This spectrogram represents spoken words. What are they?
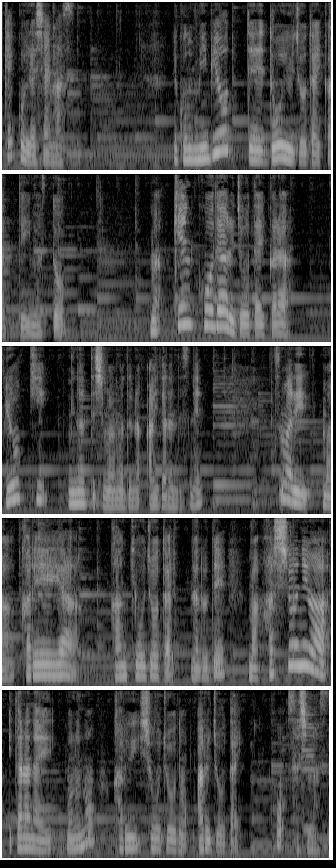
結構いらっしゃいます。でこの未病ってどういう状態かって言いますと、まあ、健康である状態から病気になってしまうまでの間なんですね。つまり、まあ、加齢や環境状態などで、まあ、発症には至らないものの軽い症状のある状態を指します、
